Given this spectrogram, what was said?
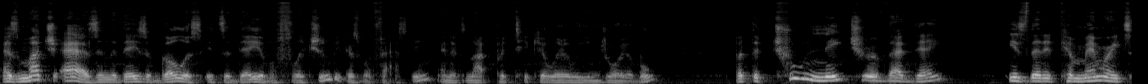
as much as in the days of Gullus it's a day of affliction because we're fasting and it's not particularly enjoyable, but the true nature of that day is that it commemorates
